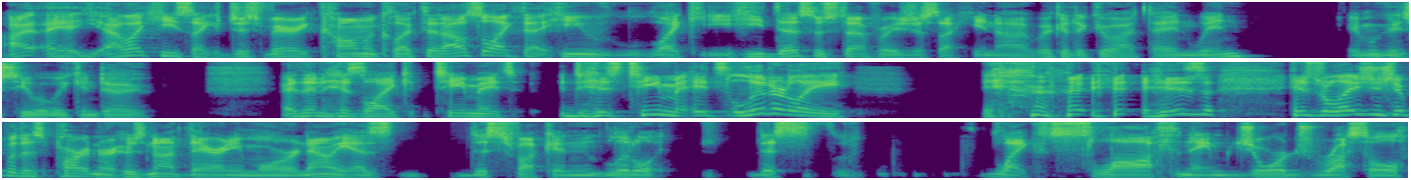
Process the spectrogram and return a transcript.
I, I I like he's like just very calm and collected. I also like that he like he does some stuff where he's just like, you know, we're gonna go out there and win, and we're gonna see what we can do. And then his like teammates, his teammate, it's literally his his relationship with his partner who's not there anymore. Now he has this fucking little this like sloth named George Russell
